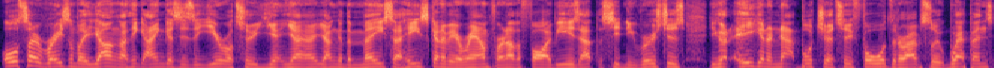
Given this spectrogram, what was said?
also reasonably young. I think Angus is a year or two y- y- younger than me, so he's going to be around for another five years at the Sydney Roosters. You've got Egan and Nat Butcher, two forwards that are absolute weapons.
